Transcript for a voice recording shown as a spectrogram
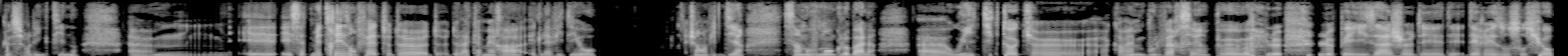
que sur LinkedIn. et, cette maîtrise en fait de, la caméra et de la vidéo, j'ai envie de dire, c'est un mouvement global. Euh, oui, TikTok euh, a quand même bouleversé un peu le, le paysage des, des, des, réseaux sociaux.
